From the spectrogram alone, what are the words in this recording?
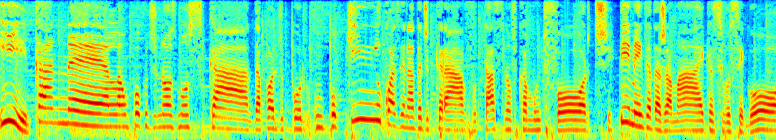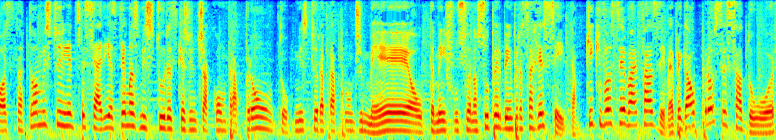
e canela, um pouco de noz moscada, pode pôr um pouquinho, quase nada de cravo, tá? Senão fica muito forte. Pimenta da Jamaica, se você gosta. Então, uma misturinha de especiarias. Tem umas misturas que a gente já compra pronto, mistura para pão de mel, também funciona super bem para essa receita. O que, que você vai fazer? Vai pegar o processador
